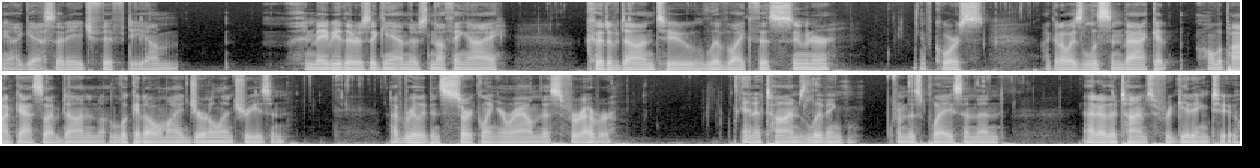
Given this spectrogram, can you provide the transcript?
I guess at age 50. Um, and maybe there's again, there's nothing I could have done to live like this sooner. Of course, I could always listen back at all the podcasts I've done and look at all my journal entries, and I've really been circling around this forever. And at times living from this place, and then at other times forgetting to.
